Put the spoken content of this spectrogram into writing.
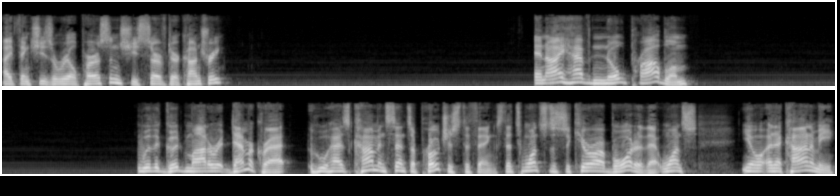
I think she's a real person. She served her country. And I have no problem with a good moderate Democrat who has common sense approaches to things, that wants to secure our border, that wants you know, an economy,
